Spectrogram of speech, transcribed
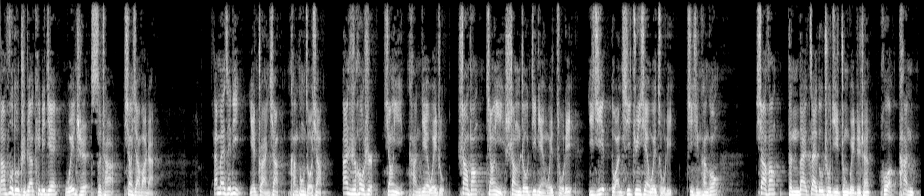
但附图指标 K D J 维持死叉向下发展，M A C D 也转向看空走向，暗示后市将以看跌为主，上方将以上周低点为阻力，以及短期均线为阻力进行看空，下方等待再度触及中轨支撑或看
